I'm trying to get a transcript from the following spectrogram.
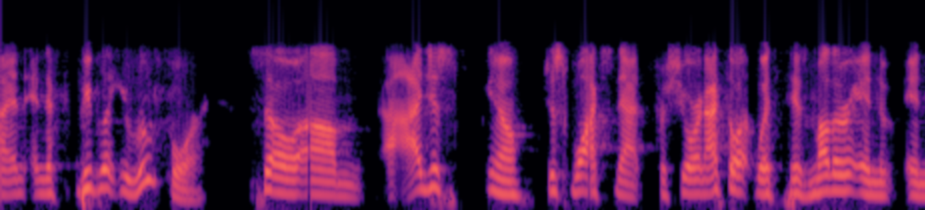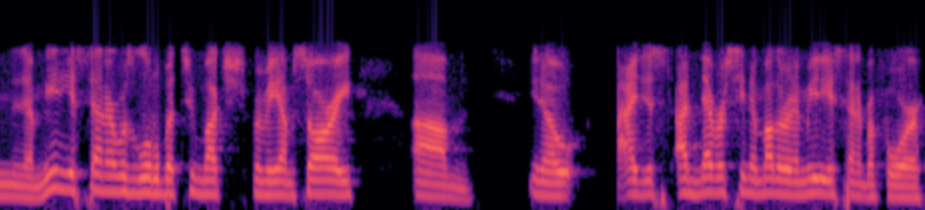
and and the people that you root for. So um, I just you know just watch that for sure. And I thought with his mother in in the media center was a little bit too much for me. I'm sorry. Um, you know, I just I've never seen a mother in a media center before.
